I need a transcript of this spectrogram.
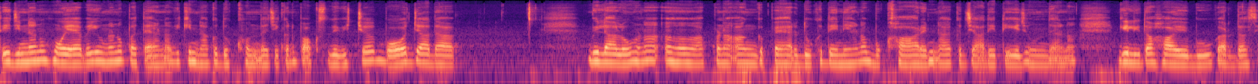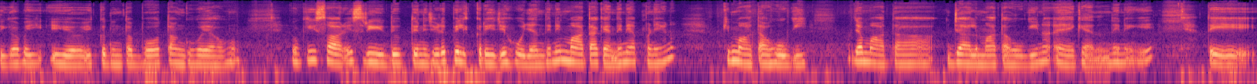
ਤੇ ਜਿਨ੍ਹਾਂ ਨੂੰ ਹੋਇਆ ਬਈ, ਉਹਨਾਂ ਨੂੰ ਪਤਾ ਹੈ ਨਾ ਵੀ ਕਿੰਨਾ ਕੁ ਦੁੱਖ ਹੁੰਦਾ ਚਿਕਨ ਪਾਕਸ ਦੇ ਵਿੱਚ। ਬਹੁਤ ਜ਼ਿਆਦਾ ਵੀ ਲਾ ਲਓ ਹਨਾ ਆਪਣਾ ਅੰਗ ਪੈਰ ਦੁਖਦੇ ਨੇ ਹਨਾ, ਬੁਖਾਰ ਇੰਨਾ ਕੁ ਜ਼ਿਆਦਾ ਤੇਜ਼ ਹੁੰਦਾ ਹਨਾ ਗਿਲੀ ਤਾਂ ਹਾਏ ਬੂ ਕਰਦਾ ਸੀਗਾ ਬਈ ਇੱਕ ਦਿਨ ਤਾਂ ਬਹੁਤ ਤੰਗ ਹੋਇਆ ਉਹ। ਕਿਉਂਕਿ ਸਾਰੇ ਸਰੀਰ ਦੇ ਉੱਤੇ ਨੇ ਜਿਹੜੇ ਪਿਲਕਰੇ ਜੇ ਹੋ ਜਾਂਦੇ ਨੇ, ਮਾਤਾ ਕਹਿੰਦੇ ਨੇ ਆਪਣੇ, ਹਨਾ, ਕਿ ਮਾਤਾ ਹੋਗੀ ਜਾਂ ਮਾਤਾ, ਜਲ ਮਾਤਾ ਹੋਗੀ ਨਾ, ਐਂ ਕਹਿ ਦਿੰਦੇ ਨੇਗੇ। ਤੇ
